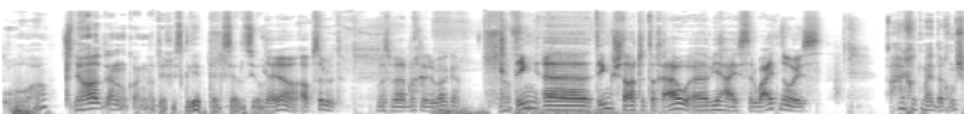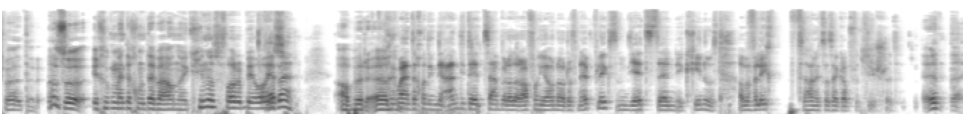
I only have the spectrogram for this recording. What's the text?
Oha. Ja, dann kann ich natürlich ins geliebte Excelsior. Ja, ja, absolut. Muss man ein bisschen schauen. Ja. Ding, äh, Ding startet doch auch, äh, wie heißt der? White Noise. Ah, ich hab gemeint, der kommt später. Also, ich hab gemeint, der kommt eben auch noch in Kinos vor bei uns. Eben. Aber, Ich ähm, habe gemeint, der kommt irgendwie Ende Dezember oder Anfang Januar auf Netflix und jetzt dann in Kinos. Aber vielleicht habe ich das auch gerade vertäuscht. äh, äh,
